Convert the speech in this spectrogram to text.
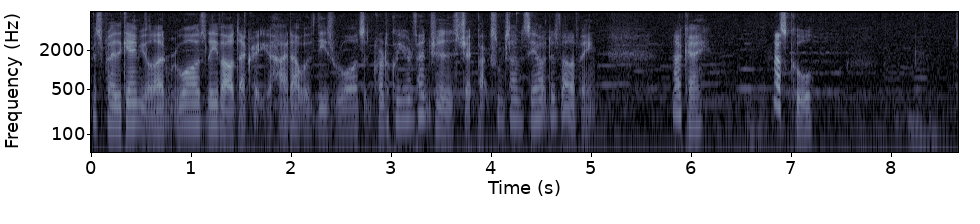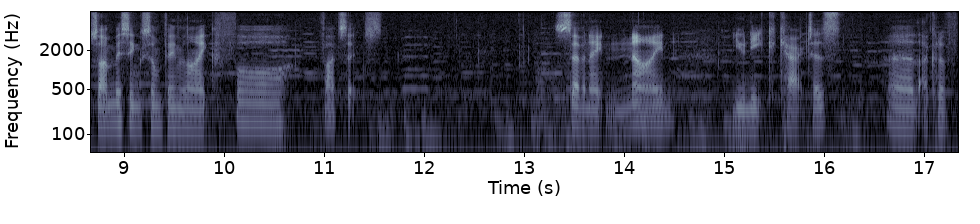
Let's play the game, you'll earn rewards, leave, I'll decorate your hideout with these rewards and chronicle your adventures. Check back sometime to see how it's developing. Okay, that's cool. So I'm missing something like four, five, six, seven, eight, nine unique characters uh, that I could have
